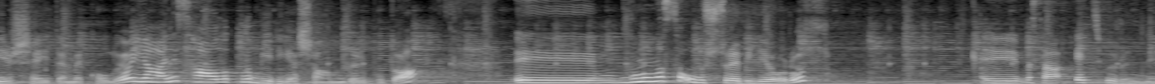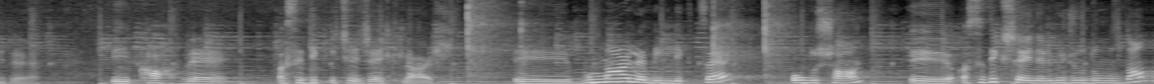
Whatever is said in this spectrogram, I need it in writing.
bir şey demek oluyor. Yani sağlıklı bir yaşamdır bu da. E, bunu nasıl oluşturabiliyoruz? E, mesela et ürünleri, e, kahve, asidik içecekler, e, bunlarla birlikte oluşan e, asidik şeyleri vücudumuzdan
